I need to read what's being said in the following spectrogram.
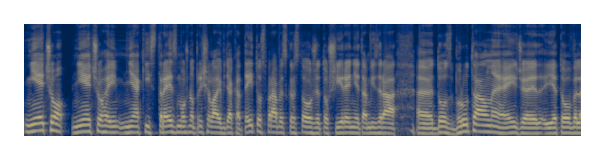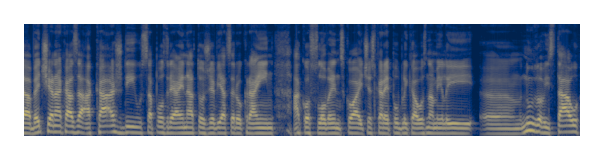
niečo, niečo, hej, nejaký stres možno prišiel aj vďaka tejto správe skrz toho, že to šírenie tam vyzerá e, dosť brutálne, hej, že je to oveľa väčšia nakáza a každý už sa pozrie aj na to, že viacero krajín ako Slovensko aj Česká republika oznamili um, núdzový stav.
